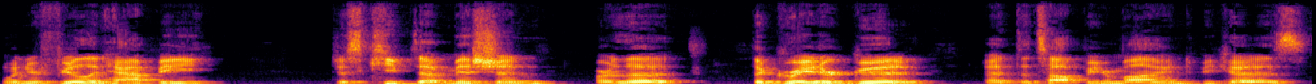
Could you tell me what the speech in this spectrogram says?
when you're feeling happy, just keep that mission or the the greater good at the top of your mind because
